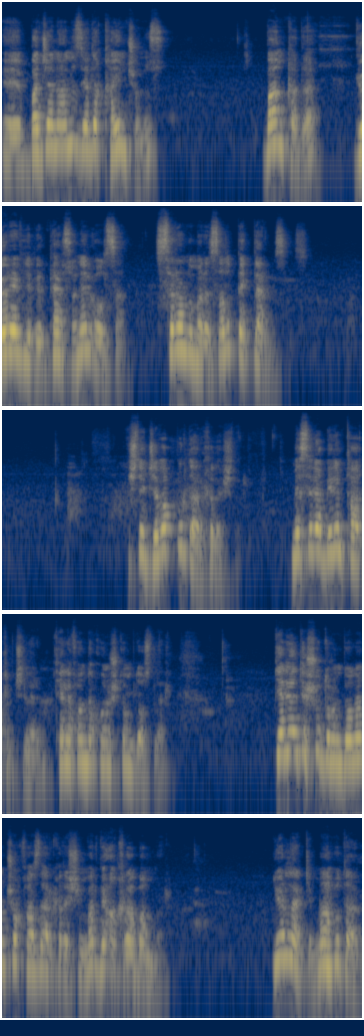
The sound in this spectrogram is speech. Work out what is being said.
Ee, bacanağınız ya da kayınçonuz bankada görevli bir personel olsa sıra numarası alıp bekler misiniz? İşte cevap burada arkadaşlar. Mesela benim takipçilerim, telefonda konuştuğum dostlar, genelde şu durumda olan çok fazla arkadaşım var ve akrabam var. Diyorlar ki Mahmut abi,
